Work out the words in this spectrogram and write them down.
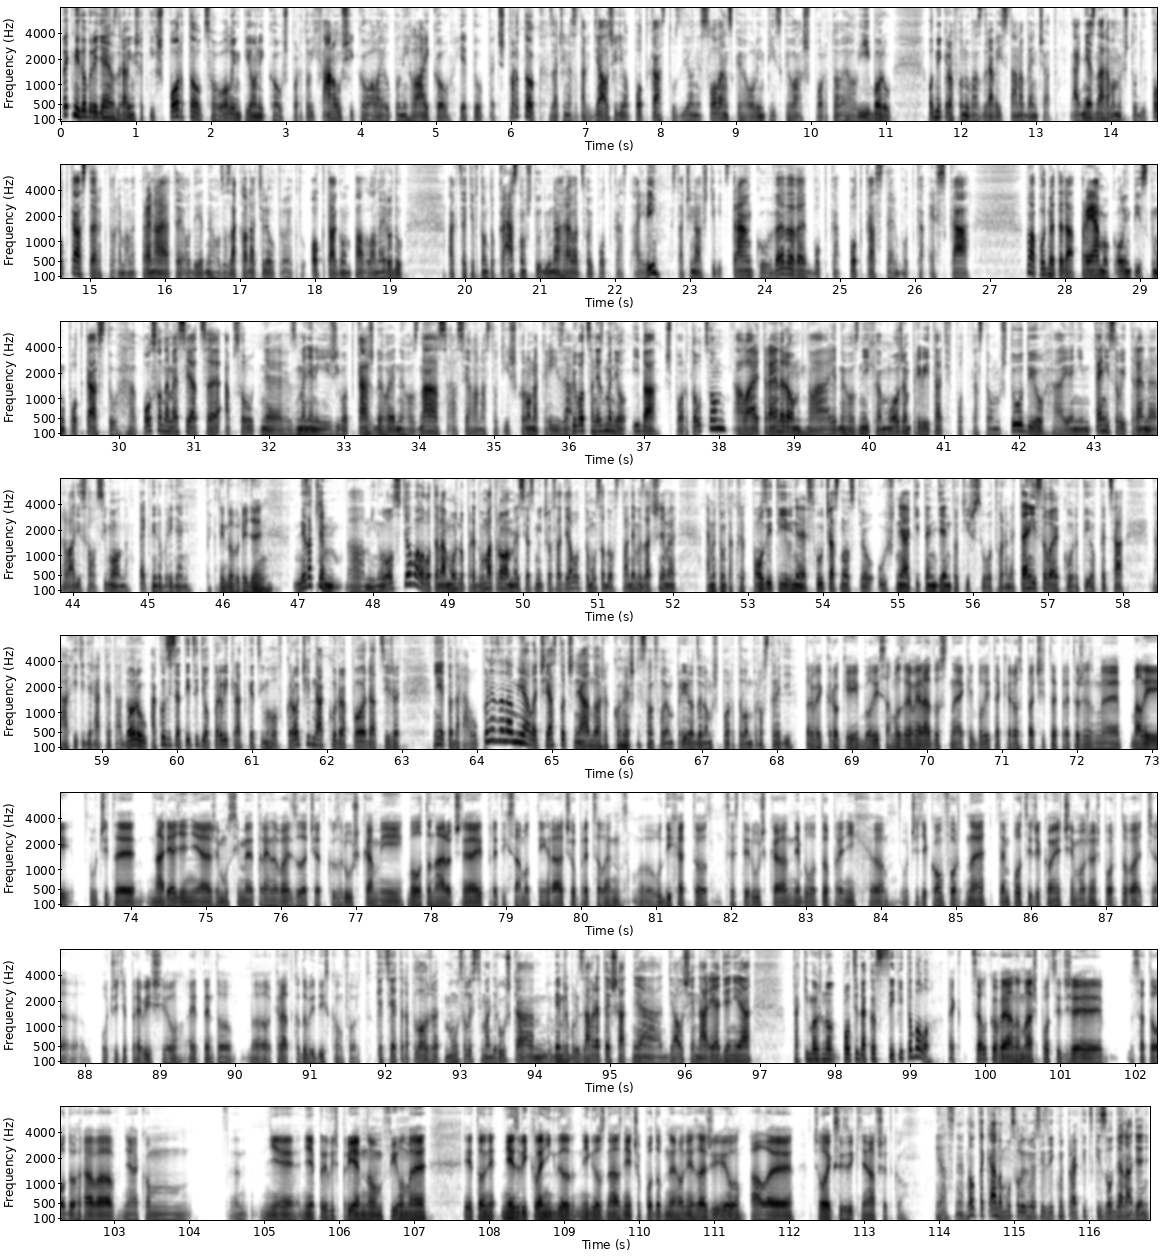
Pekný dobrý deň, zdravím všetkých športovcov, olimpionikov, športových fanúšikov, ale aj úplných lajkov. Je tu opäť štvrtok, začína sa tak ďalší diel podcastu z dielne Slovenského olimpijského a športového výboru. Od mikrofónu vás zdraví Stano Benčat. Aj dnes nahrávame v štúdiu podcaster, ktoré máme prenajaté od jedného zo zakladateľov projektu Octagon Pavla Nerudu. Ak chcete v tomto krásnom štúdiu nahrávať svoj podcast aj vy, stačí navštíviť stránku www.podcaster.sk. No a poďme teda priamo k olympijskému podcastu. Posledné mesiace absolútne zmenený život každého jedného z nás a siahla nás totiž korona kríza. Život sa nezmenil iba športovcom, ale aj trénerom. No a jedného z nich môžem privítať v podcastovom štúdiu. Je ním tenisový tréner Ladislav Simon. Pekný dobrý deň. Pekný dobrý deň. Nezačnem uh, minulosťou, alebo teda možno pred dvoma, troma mesiacmi, čo sa dialo, k tomu sa dostaneme. Začneme, dajme tomu tak, že pozitívne, súčasnosťou. Už nejaký ten deň totiž sú otvorené tenisové kurty, opäť sa dá chytiť raketa do rúk. Ako si sa ty cítil prvýkrát, keď si mohol vkročiť na kur a povedať si, že nie je to dara úplne za nami, ale čiastočne áno a že konečne som v svojom prírodzenom športovom prostredí. Prvé kroky boli samozrejme radostné, aj keď boli také rozpačité, pretože sme mali určité nariadenia, že musíme trénovať zo začiatku s rúškami. Bolo to náročné aj pre tých samotných hráčov, predsa len e, udýchať to cez tie rúška, nebolo to pre nich e, určite komfortné. Ten pocit, že konečne môžeme športovať, e, určite prevýšil aj tento krátkodobý diskomfort. Keď si aj teda povedal, že museli ste mať rúška, viem, že boli zavreté šatne a ďalšie nariadenia, taký možno pocit ako sci-fi to bolo? Tak celkové áno, máš pocit, že sa to odohráva v nejakom eh, nie, nepríliš príjemnom filme. Je to ne, nezvyklé, nikto, nikto z nás niečo podobného nezažil, ale človek si zvykne na všetko. Jasne. No tak áno, museli sme si zvyknúť prakticky zo dňa na deň.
